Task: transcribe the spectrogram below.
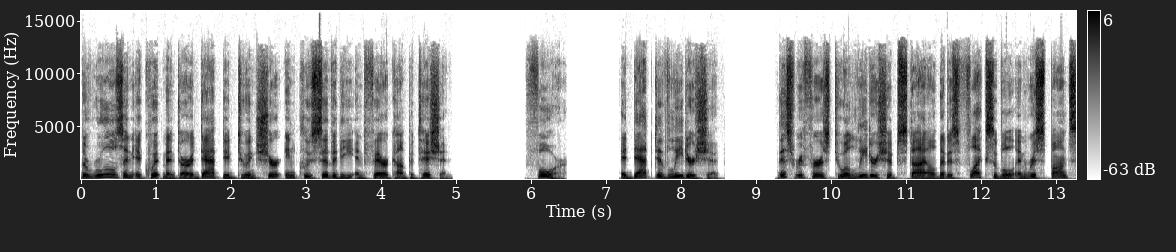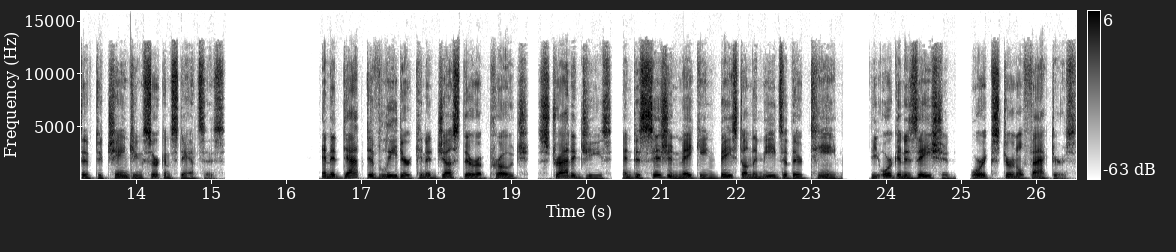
The rules and equipment are adapted to ensure inclusivity and fair competition. 4. Adaptive leadership. This refers to a leadership style that is flexible and responsive to changing circumstances. An adaptive leader can adjust their approach, strategies, and decision making based on the needs of their team, the organization, or external factors.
